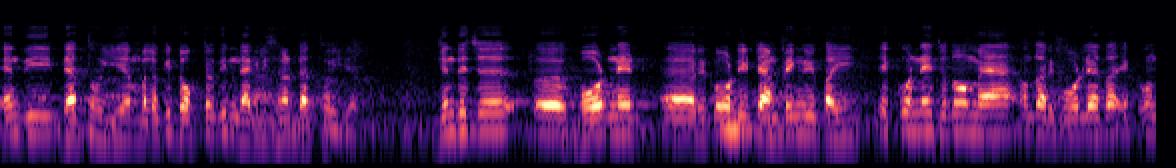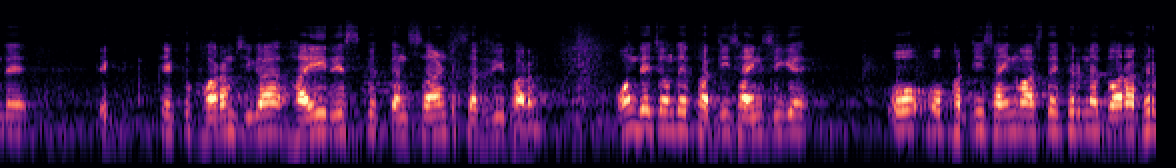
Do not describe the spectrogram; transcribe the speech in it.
ਇਹਦੀ ਡੈਥ ਹੋਈ ਹੈ, ਮਤਲਬ ਕਿ ਡਾਕਟਰ ਦੀ ਨੈਗਲੀਜੈਂਸ ਨਾਲ ਡੈਥ ਹੋਈ ਹੈ। ਜਿੰਦੇ 'ਚ ਬੋਰਡ ਨੇ ਰਿਕਾਰਡ ਦੀ ਟੈਂਪਰਿੰਗ ਵੀ ਪਾਈ। ਇੱਕ ਉਹਨੇ ਜਦੋਂ ਮੈਂ ਉਹਦਾ ਰਿਕਾਰਡ ਲਿਆ ਤਾਂ ਇੱਕ ਉਹਦੇ, ਇੱਕ ਇੱਕ ਫਾਰਮ ਸੀਗਾ high risk concerned surgery form ਉਹਦੇ 'ਚ ਉਹਦੇ ਫਰਜ਼ੀ ਸਾਈਨ ਸੀਗੇ। ਉਹ ਉਹ ਫਰਜ਼ੀ ਸਾਈਨ ਵਾਸਤੇ ਫਿਰ ਮੈਂ ਦੁਬਾਰਾ ਫਿਰ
